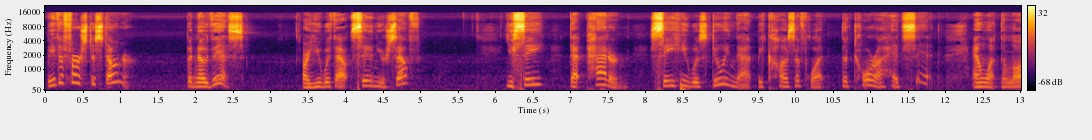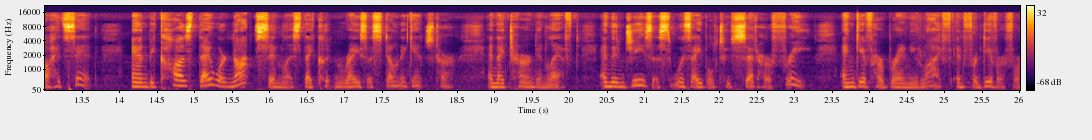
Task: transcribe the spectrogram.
be the first to stone her. But know this are you without sin yourself? You see that pattern. See, he was doing that because of what the Torah had said and what the law had said. And because they were not sinless, they couldn't raise a stone against her. And they turned and left. And then Jesus was able to set her free and give her brand new life and forgive her for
